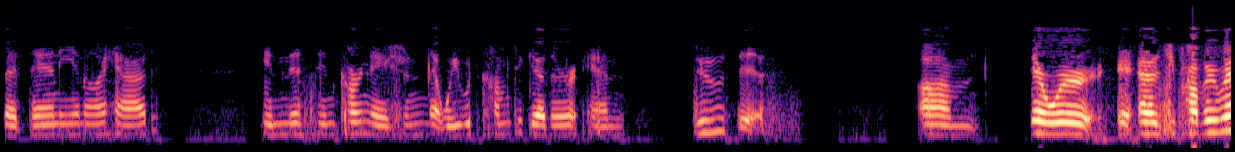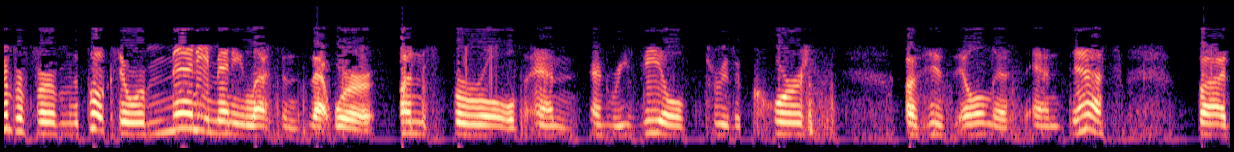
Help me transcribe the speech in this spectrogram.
that Danny and I had in this incarnation that we would come together and do this. Um, there were, as you probably remember from the book, there were many, many lessons that were unfurled and, and revealed through the course of his illness and death. But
